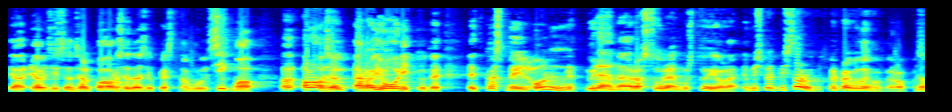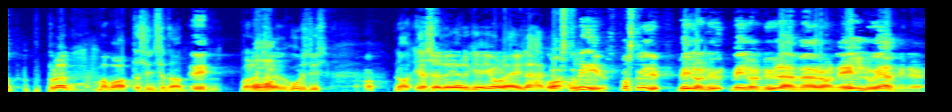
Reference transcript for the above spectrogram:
ja, ja siis on seal paar seda niisugust nagu sigma ala seal ära joonitud, et, et kas meil on ülemäärast suremust või ei ole. Ja mis meil, mis sa arvad, mis meil praegu toimub Euroopas? no praegu ma vaatasin seda, ma olen sellega kursis no ja selle järgi ei ole, ei lähe kokku. vastupidi, vastupidi, meil on, meil on ülemäärane ellujäämine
